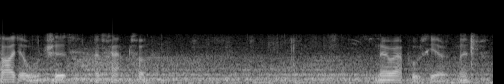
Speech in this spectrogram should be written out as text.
cider orchard at Hapton. No apples here at the.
